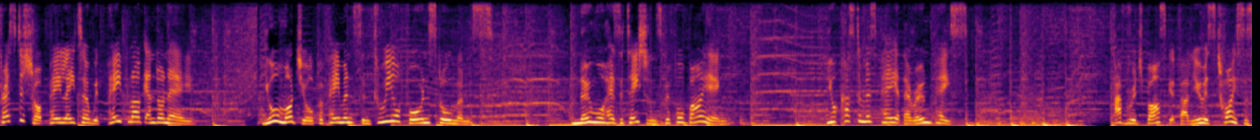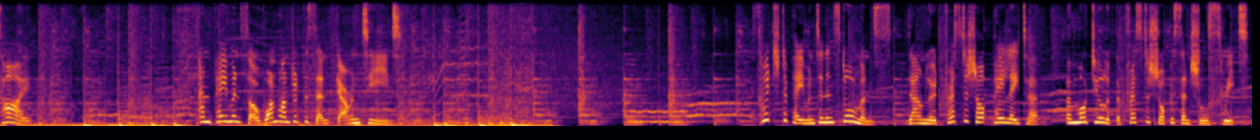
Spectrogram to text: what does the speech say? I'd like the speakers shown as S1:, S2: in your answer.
S1: PrestaShop Pay Later with PayPlug and Oney. Your module for payments in three or four installments. No more hesitations before buying. Your customers pay at their own pace. Average basket value is twice as high. And payments are 100% guaranteed. Switch to payment in installments. Download PrestaShop Pay Later, a module of the PrestaShop Essentials suite.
